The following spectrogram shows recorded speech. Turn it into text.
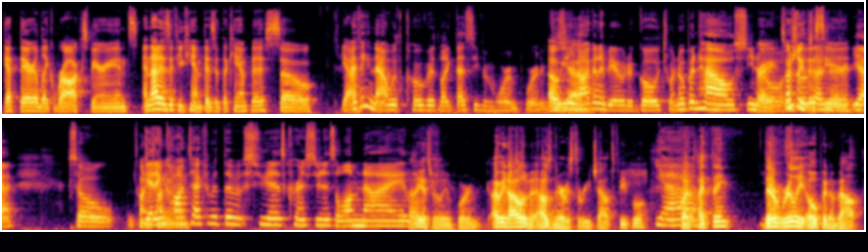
get their like raw experience. And that is if you can't visit the campus. So yeah, I think now with COVID, like that's even more important Oh, because you're not going to be able to go to an open house, you know, Right. Especially this types of- year. Yeah. So get in contact with the students, current students, alumni. I think it's really important. I mean, I, would, I was nervous to reach out to people, yeah, but I think they're really open about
